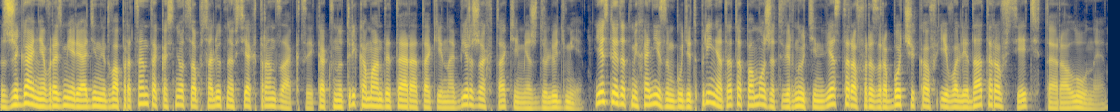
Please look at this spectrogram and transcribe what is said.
Сжигание в размере 1,2% коснется абсолютно всех транзакций, как внутри команды Terra, так и на биржах, так и между людьми. Если этот механизм будет принят, это поможет вернуть инвесторов, разработчиков и валидаторов в сеть Terra Луны.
